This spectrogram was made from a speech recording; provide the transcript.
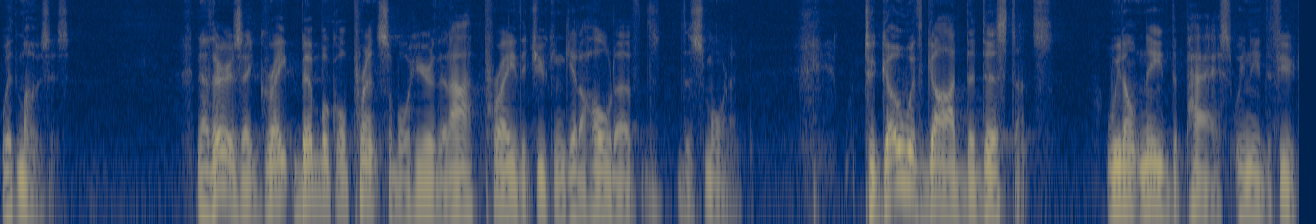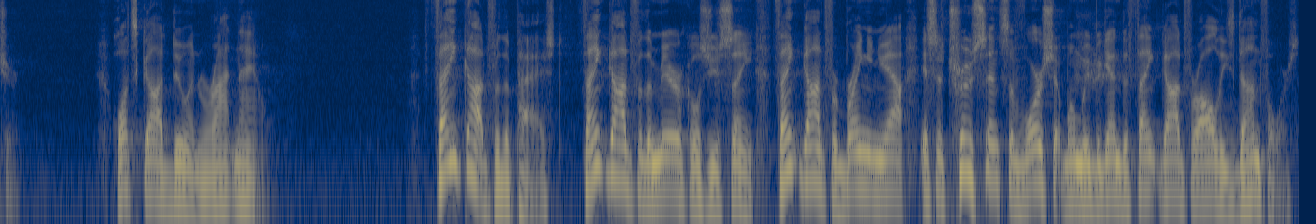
with Moses. Now, there is a great biblical principle here that I pray that you can get a hold of this morning. To go with God the distance, we don't need the past, we need the future. What's God doing right now? Thank God for the past. Thank God for the miracles you've seen. Thank God for bringing you out. It's a true sense of worship when we begin to thank God for all He's done for us.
